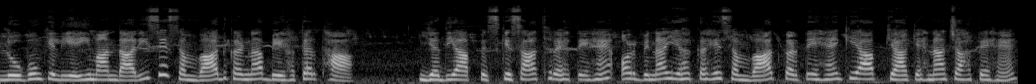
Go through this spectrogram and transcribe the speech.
लोगों के लिए ईमानदारी से संवाद करना बेहतर था यदि आप इसके साथ रहते हैं और बिना यह कहे संवाद करते हैं कि आप क्या कहना चाहते हैं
